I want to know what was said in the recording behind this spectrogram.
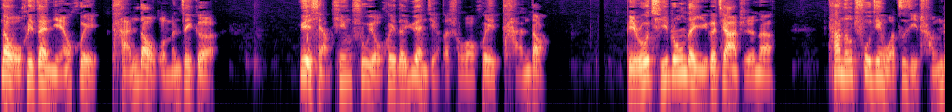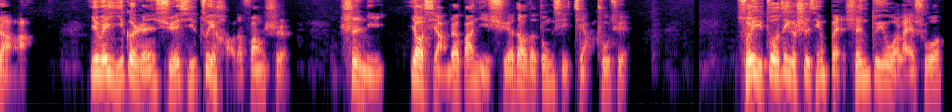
那我会在年会谈到我们这个越想听书友会的愿景的时候，会谈到，比如其中的一个价值呢，它能促进我自己成长啊。因为一个人学习最好的方式，是你要想着把你学到的东西讲出去。所以做这个事情本身对于我来说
